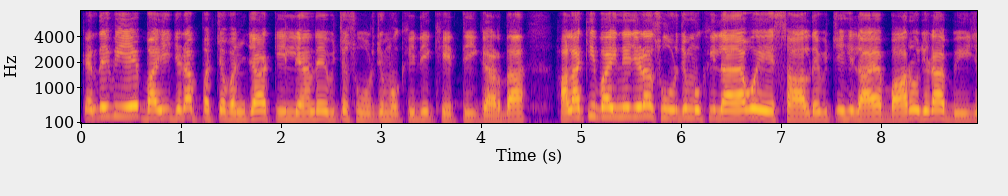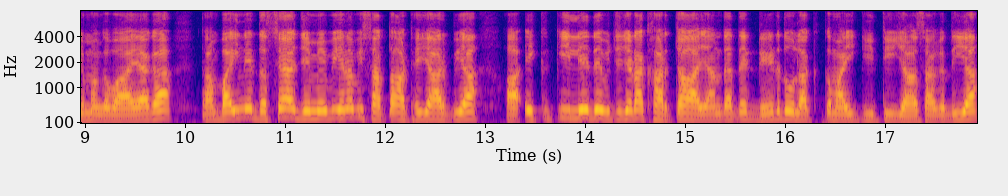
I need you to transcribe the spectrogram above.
ਕਹਿੰਦੇ ਵੀ ਇਹ ਬਾਈ ਜਿਹੜਾ 55 ਕਿੱਲਿਆਂ ਦੇ ਵਿੱਚ ਸੂਰਜਮੁਖੀ ਦੀ ਖੇਤੀ ਕਰਦਾ। ਹਾਲਾਂਕਿ ਬਾਈ ਨੇ ਜਿਹੜਾ ਸੂਰਜਮੁਖੀ ਲਾਇਆ, ਉਹ ਇਸ ਸਾਲ ਦੇ ਵਿੱਚ ਹੀ ਲਾਇਆ। ਬਾਹਰੋਂ ਜਿਹੜਾ ਬੀਜ ਮੰਗਵਾਇਆਗਾ, ਤਾਂ ਬਾਈ ਨੇ ਦੱਸਿਆ ਜਿਵੇਂ ਵੀ ਹੈ ਨਾ ਵੀ 7-8000 ਰੁਪਿਆ ਆ ਇੱਕ ਕਿੱਲੇ ਦੇ ਵਿੱਚ ਜਿਹੜਾ ਖਰਚਾ ਆ ਜਾਂਦਾ ਤੇ 1.5-2 ਲੱਖ ਕਮਾਈ ਕੀਤੀ ਜਾ ਸਕਦੀ ਆ।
